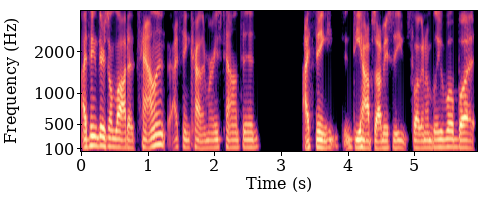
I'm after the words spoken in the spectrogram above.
I think there's a lot of talent. I think Kyler Murray's talented. I think D Hop's obviously fucking unbelievable, but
